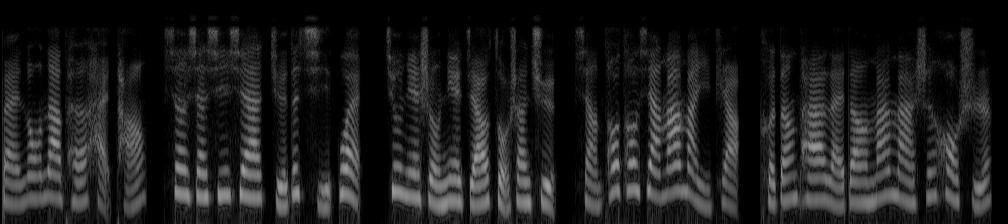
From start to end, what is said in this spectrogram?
摆弄那盆海棠，向向心下觉得奇怪，就蹑手蹑脚走上去，想偷偷吓妈妈一跳。可当他来到妈妈身后时，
